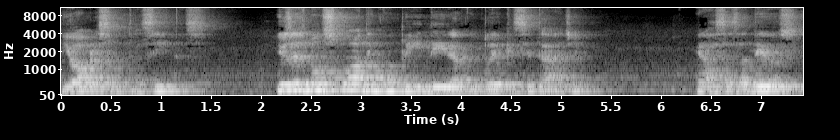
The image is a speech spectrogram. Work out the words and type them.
e obras são trazidas, e os irmãos podem compreender a complexidade Graças a Deus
